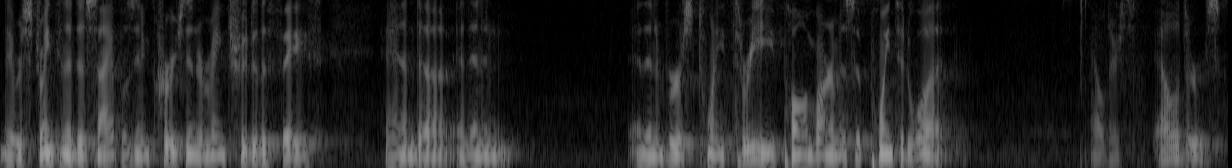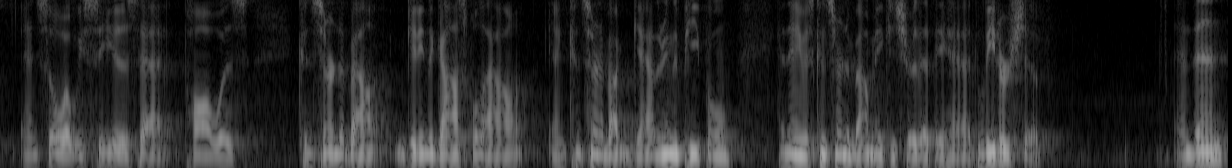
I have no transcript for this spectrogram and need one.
they were strengthening the disciples and encouraging them to remain true to the faith. And, uh, and, then in, and then in verse 23, Paul and Barnabas appointed what? Elders. elders. And so what we see is that Paul was concerned about getting the gospel out and concerned about gathering the people. And then he was concerned about making sure that they had leadership. And then,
